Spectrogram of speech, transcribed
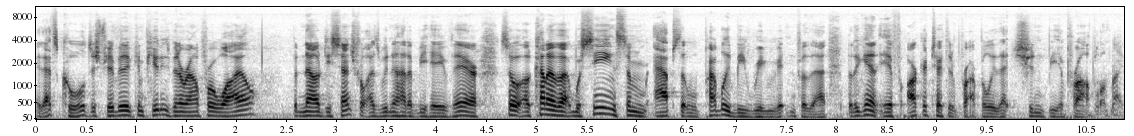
hey, that's cool, distributed computing's been around for a while but now decentralized, we know how to behave there. So uh, kind of, uh, we're seeing some apps that will probably be rewritten for that. But again, if architected properly, that shouldn't be a problem. Right,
